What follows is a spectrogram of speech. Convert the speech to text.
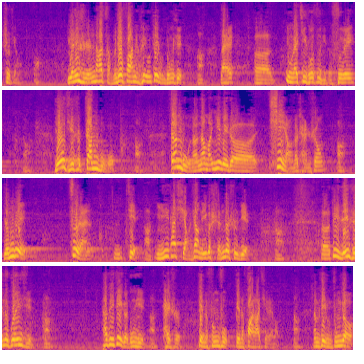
事情啊！原始人他怎么就发明了用这种东西啊来呃用来寄托自己的思维啊？尤其是占卜啊，占卜呢，那么意味着。信仰的产生啊，人对自然界啊，以及他想象的一个神的世界啊，呃，对人神的关系啊，他对这个东西啊，开始变得丰富，变得发达起来了啊。那么这种宗教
